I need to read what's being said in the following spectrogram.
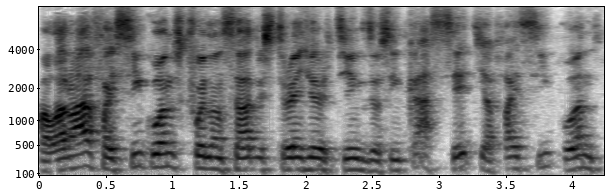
falaram, ah, faz cinco anos que foi lançado Stranger Things. Eu assim, cacete, já faz cinco anos.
